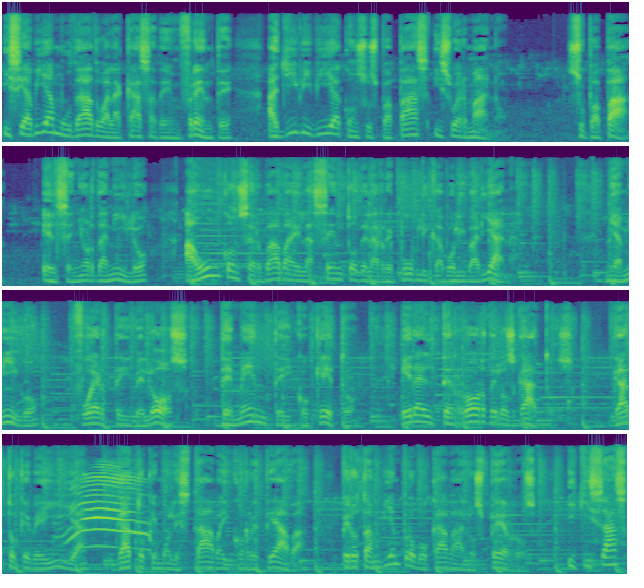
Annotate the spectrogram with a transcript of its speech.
y se había mudado a la casa de enfrente, allí vivía con sus papás y su hermano. Su papá, El señor Danilo aún conservaba el acento de la República Bolivariana. Mi amigo, fuerte y veloz, demente y coqueto, era el terror de los gatos. Gato que veía, gato que molestaba y correteaba, pero también provocaba a los perros, y quizás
